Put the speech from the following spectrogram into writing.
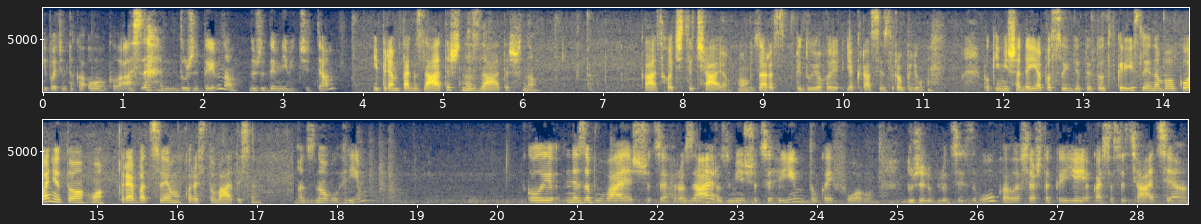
І потім така, о, клас. Дуже дивно, дуже дивні відчуття. І прям так затишно, затишно. Клас, хочеться чаю. Мабуть, зараз піду його якраз і зроблю. Поки Міша дає посидіти тут в кріслі на балконі, то о, треба цим користуватися. От знову грім. Коли не забуваєш, що це гроза, і розумієш, що це грім, то кайфово. Дуже люблю цей звук, але все ж таки є якась асоціація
